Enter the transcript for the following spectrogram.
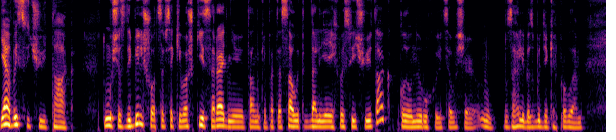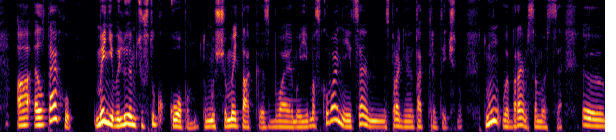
я висвічую так. Тому що здебільшого це всякі важкі середні танки ПТСА і так далі, я їх висвічую так, коли вони рухаються вообще, ну, взагалі без будь-яких проблем. А ЛТХу ми нівелюємо цю штуку копом, тому що ми так збиваємо її маскування, і це насправді не так критично. Тому вибираємо саме це. Е,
